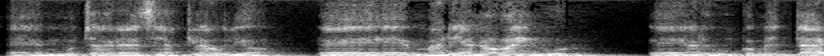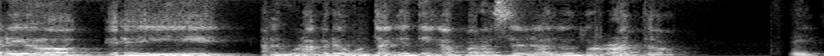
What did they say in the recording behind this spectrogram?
Eh, muchas gracias, Claudio. Eh, Mariano Weingur, eh, ¿algún comentario y alguna pregunta que tenga para hacer al doctor Rato? Sí.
